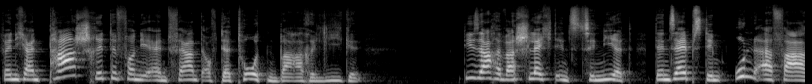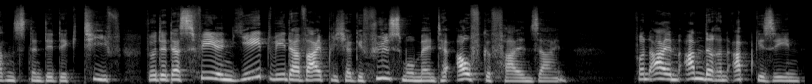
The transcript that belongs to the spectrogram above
wenn ich ein paar Schritte von ihr entfernt auf der Totenbahre liege. Die Sache war schlecht inszeniert, denn selbst dem unerfahrensten Detektiv würde das Fehlen jedweder weiblicher Gefühlsmomente aufgefallen sein. Von allem anderen abgesehen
